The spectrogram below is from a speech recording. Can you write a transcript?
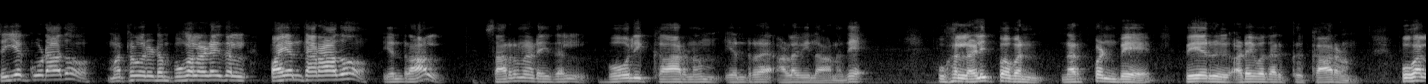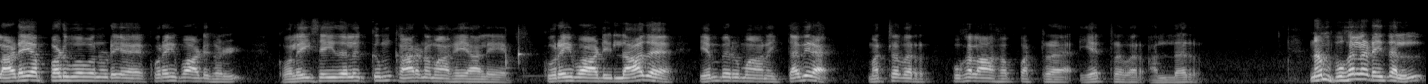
செய்யக்கூடாதோ? மற்றவரிடம் புகழடைதல் பயன் தராதோ? என்றால் சரணடைதல் போலி காரணம் என்ற அளவிலானதே. புகழ் அளிப்பவன் நற்பண்பே பேறு அடைவதற்கு காரணம். புகழ் அடையப்படுபவனுடைய குறைபாடுகள் கொலை செய்தலுக்கும் காரணமாகையாலே குறைபாடில்லாத எம்பெருமானை தவிர மற்றவர் புகழாகப்பற்ற ஏற்றவர் அல்லர். நம் புகழடைதல்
